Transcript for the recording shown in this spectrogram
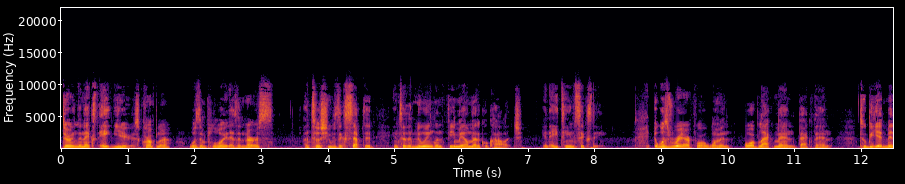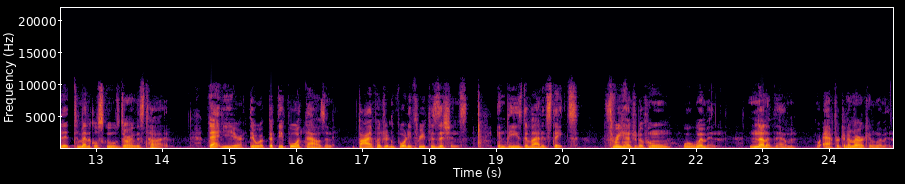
during the next eight years, Crumpler was employed as a nurse until she was accepted into the New England Female Medical College in 1860. It was rare for a woman or black men back then to be admitted to medical schools during this time. That year, there were 54,543 physicians in these divided states, 300 of whom were women. None of them were African American women.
